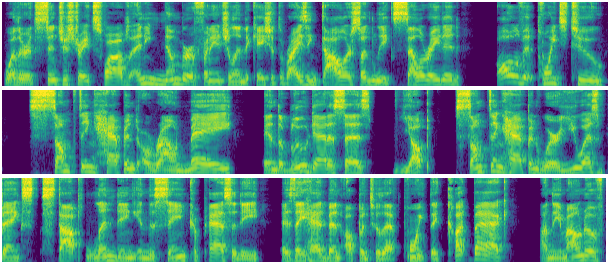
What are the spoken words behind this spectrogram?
whether it's interest rate swaps, any number of financial indications. The rising dollar suddenly accelerated. All of it points to something happened around May. And the blue data says, yup, something happened where US banks stopped lending in the same capacity as they had been up until that point. They cut back on the amount of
